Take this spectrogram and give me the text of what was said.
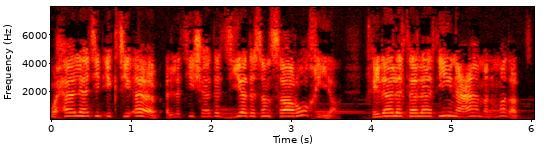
وحالات الاكتئاب التي شهدت زيادة صاروخية خلال ثلاثين عاما مضت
